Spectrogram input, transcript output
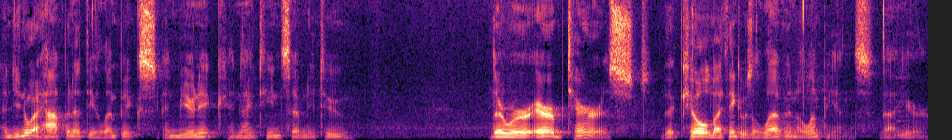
And do you know what happened at the Olympics in Munich in 1972? There were Arab terrorists that killed, I think it was 11 Olympians that year.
